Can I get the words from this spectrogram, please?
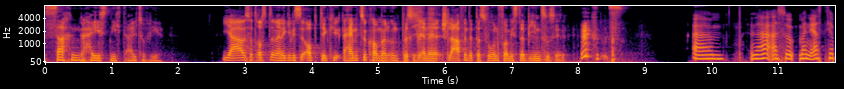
Sachen heißt nicht allzu viel. Ja, aber es hat trotzdem eine gewisse Optik, heimzukommen und plötzlich eine schlafende Person vor Mr. Bean zu sehen. Ähm, na, also mein erst, ich,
